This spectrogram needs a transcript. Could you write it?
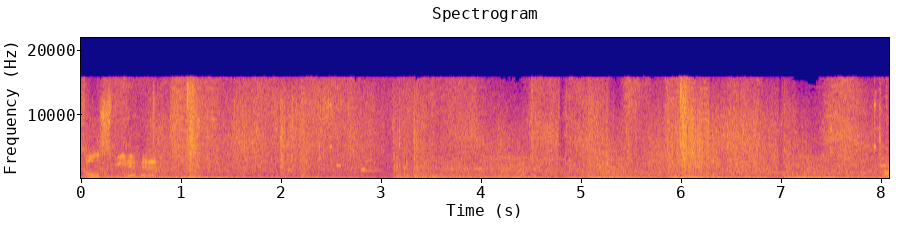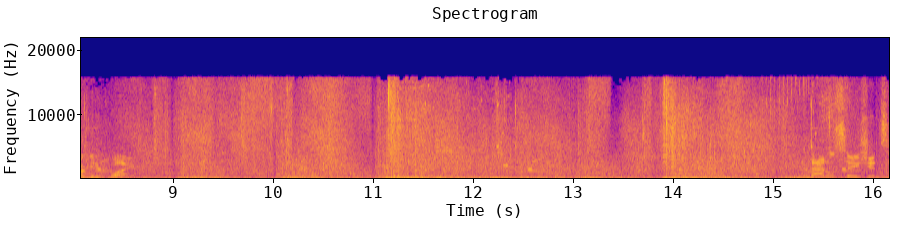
Full speed ahead. Target acquired. Battle stations.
